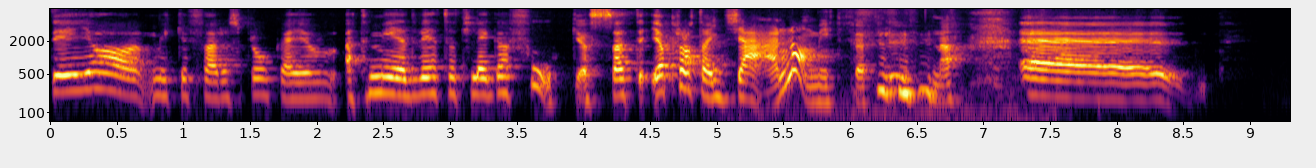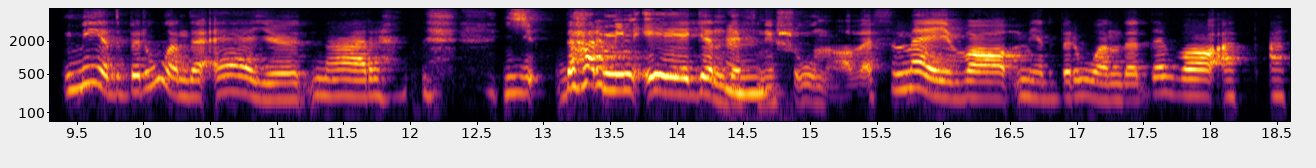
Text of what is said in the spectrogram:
det jag mycket förespråkar är ju att medvetet lägga fokus. Så att jag pratar gärna om mitt förflutna. eh, medberoende är ju när... Det här är min egen Mm. definition av det. För mig var medberoende, det var att, att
